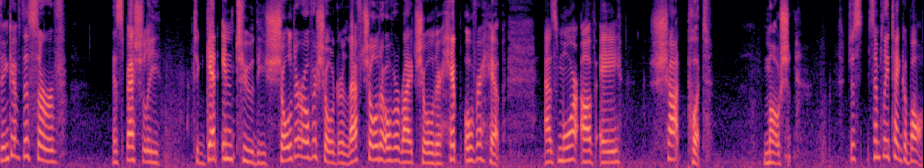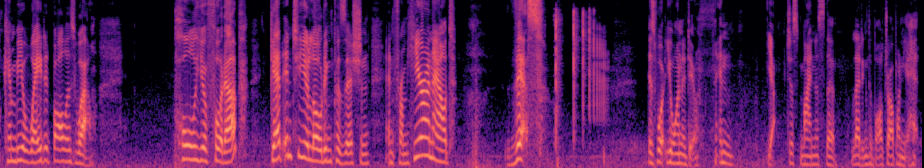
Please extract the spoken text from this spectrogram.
think of the serve, especially to get into the shoulder over shoulder, left shoulder over right shoulder, hip over hip, as more of a shot put motion. Just simply take a ball, can be a weighted ball as well. Pull your foot up, get into your loading position, and from here on out, this is what you want to do. And yeah, just minus the letting the ball drop on your head.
